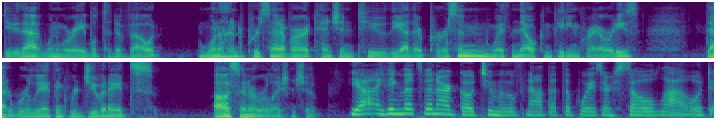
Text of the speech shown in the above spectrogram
do that, when we're able to devote 100% of our attention to the other person with no competing priorities. That really, I think, rejuvenates us in our relationship. Yeah, I think that's been our go to move now that the boys are so loud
